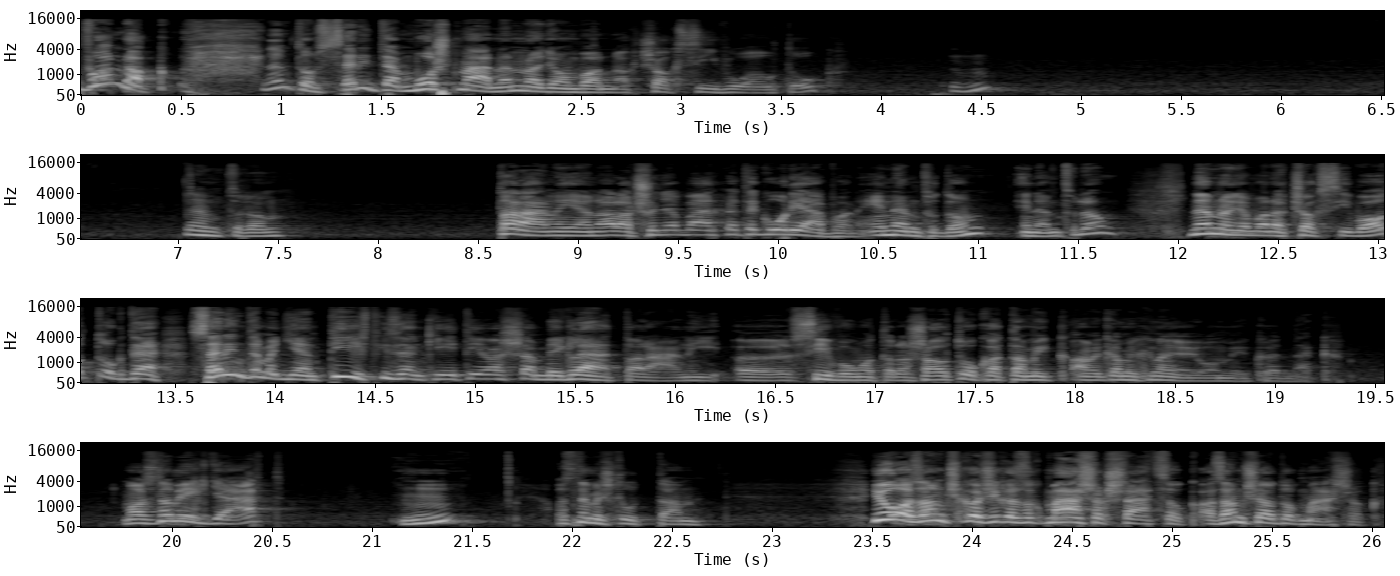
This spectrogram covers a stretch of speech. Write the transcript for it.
Vannak, nem tudom, szerintem most már nem nagyon vannak csak szívóautók. Nem tudom. Talán ilyen alacsonyabb árkategóriában. Én nem tudom. Én nem tudom. Nem nagyon vannak csak szívóautók, de szerintem egy ilyen 10-12 évesen még lehet találni ö, szívómotoros autókat, amik, amik, amik nagyon jól működnek. Mazda még gyárt. Hm? Azt nem is tudtam. Jó, az amcsikocsik azok mások, srácok. Az amcsiautók mások.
